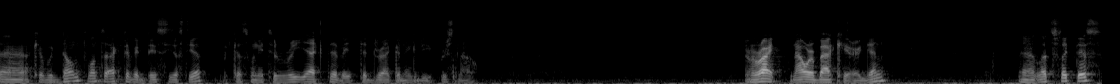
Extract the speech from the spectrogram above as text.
Uh, okay, we don't want to activate this just yet because we need to reactivate the Dragon Egg Dupers now. Alright, now we're back here again. Uh, let's flick this.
